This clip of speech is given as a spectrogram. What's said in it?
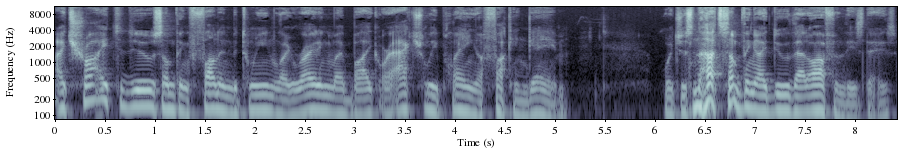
I try to do something fun in between, like riding my bike or actually playing a fucking game, which is not something I do that often these days.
